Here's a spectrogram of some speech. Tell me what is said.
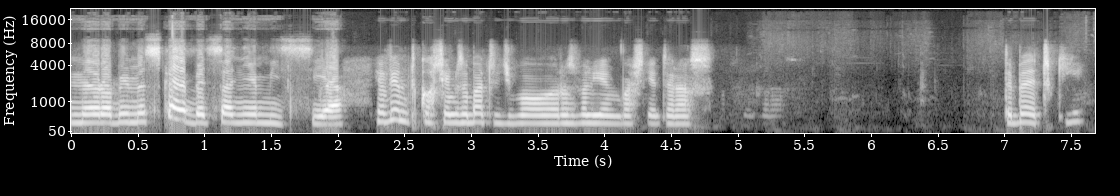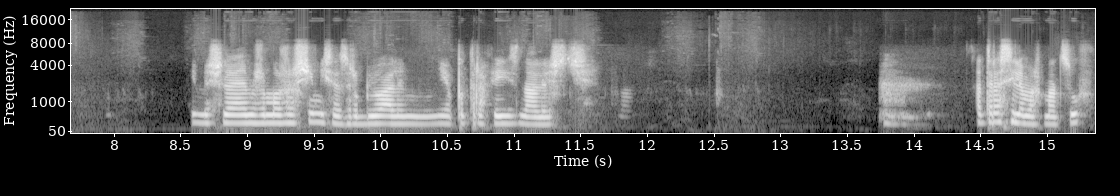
My robimy Skybase, a nie misję. Ja wiem, tylko chciałem zobaczyć, bo rozwaliłem właśnie teraz te beczki. I myślałem, że może się misja zrobiła, ale nie potrafię jej znaleźć. A teraz ile masz maców?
